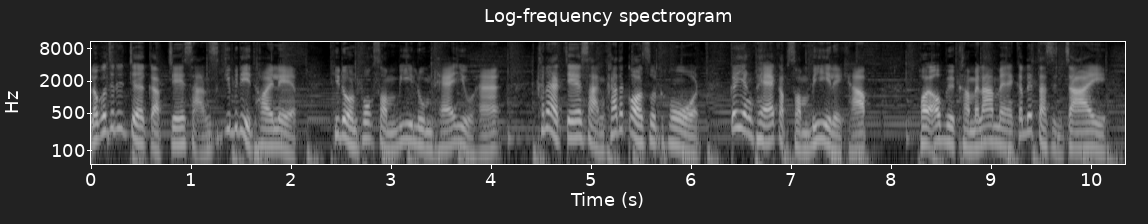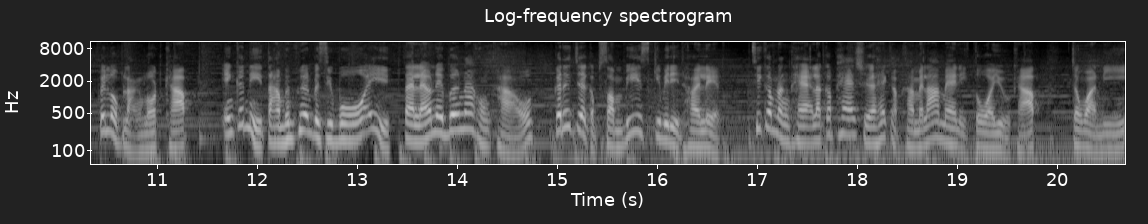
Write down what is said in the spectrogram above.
เราก็จะได้เจอกับเจสันสกิบิดีทอยเลต ที่โดนพวกซอมบี้ลุมแท้อยู่ฮะ ขนาดเจสันฆาตกรสุดโหด ก็ยังแพ้กับซอมบี้เลยครับพอยออฟวิวคาเมล่าแมนก็ได้ตัดสินใจไปหลบหลังรถครับ เองก็หนีตามเพื่อนๆไปสิโว้ยแต่แล้วในเบื้องหน้าของเขา ก็ได้เจอกับซอมบี้สกิบิดิทอยเลตที่กำลังแทะแล้วก็แพร่เชื้อให้กับคาเมล่าแมนอีกตัวอยู่ครับ จังหวะนี้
